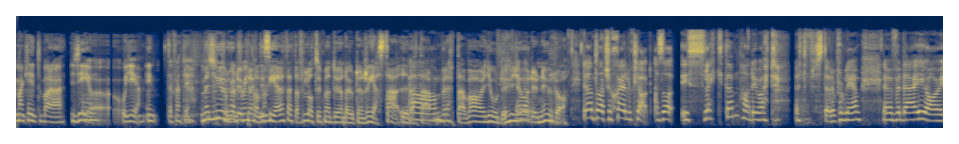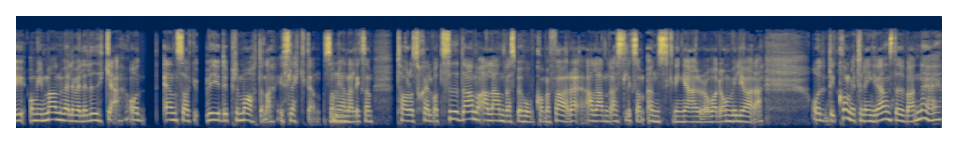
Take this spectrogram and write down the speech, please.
Man kan inte bara ge Mm. och, ge. Inte för att det Men hur har du praktiserat detta? För det låter som att du ändå har gjort en resa i detta. Ja. Berätta, vad gjorde, hur Ja, gör men- du nu då? Det har inte varit så självklart. Alltså, I släkten har det varit ett större problem. Nej, men för där är jag och min man väldigt, väldigt lika. Och en sak, vi är ju diplomaterna i släkten som Mm. gärna liksom tar oss själva åt sidan och alla andras behov kommer före. Alla andras liksom önskningar och vad de vill göra. Och det kom ju till en gräns där vi bara, nej,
